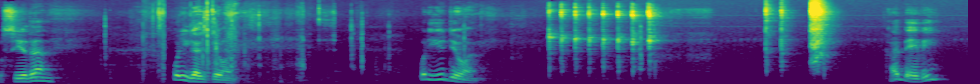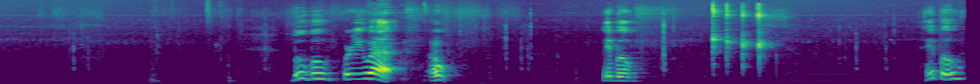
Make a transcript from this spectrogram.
we'll see you then. What are you guys doing? What are you doing? Hi, baby. Boo Boo, where are you at? Oh. Hey, Boo. Hey, Boo.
